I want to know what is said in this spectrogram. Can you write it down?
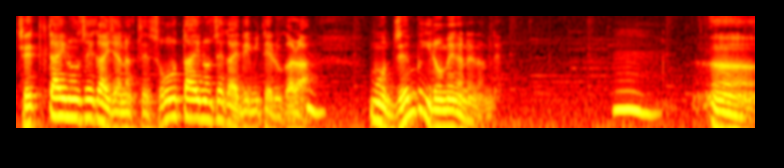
絶対の世界じゃなくて相対の世界で見てるから、うん、もう全部色眼鏡なんだよ、うん。うん、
